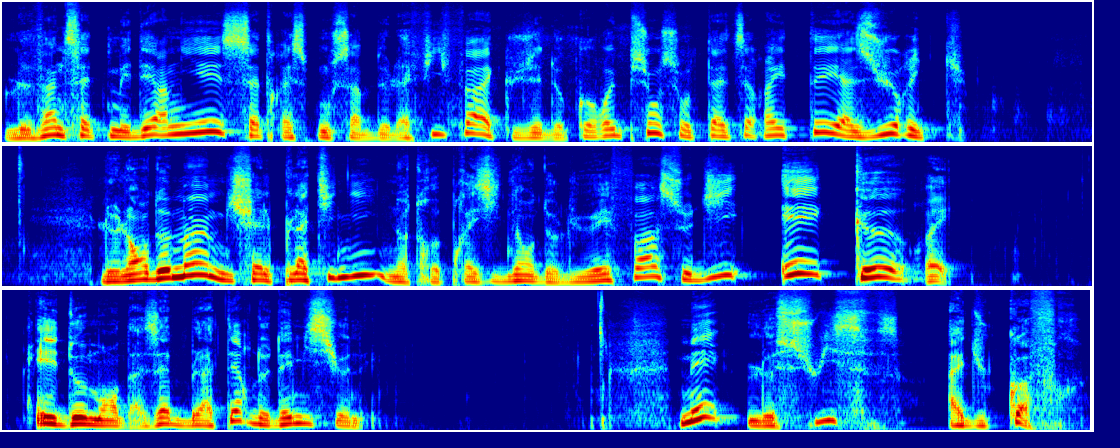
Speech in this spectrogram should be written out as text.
Le 27 mai dernier, sept responsables de la FIFA accusés de corruption sont arrêtés à Zurich. Le lendemain, Michel Platini, notre président de l'UEFA, se dit écœuré et demande à Zeb Blatter de démissionner. Mais le Suisse a du coffre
